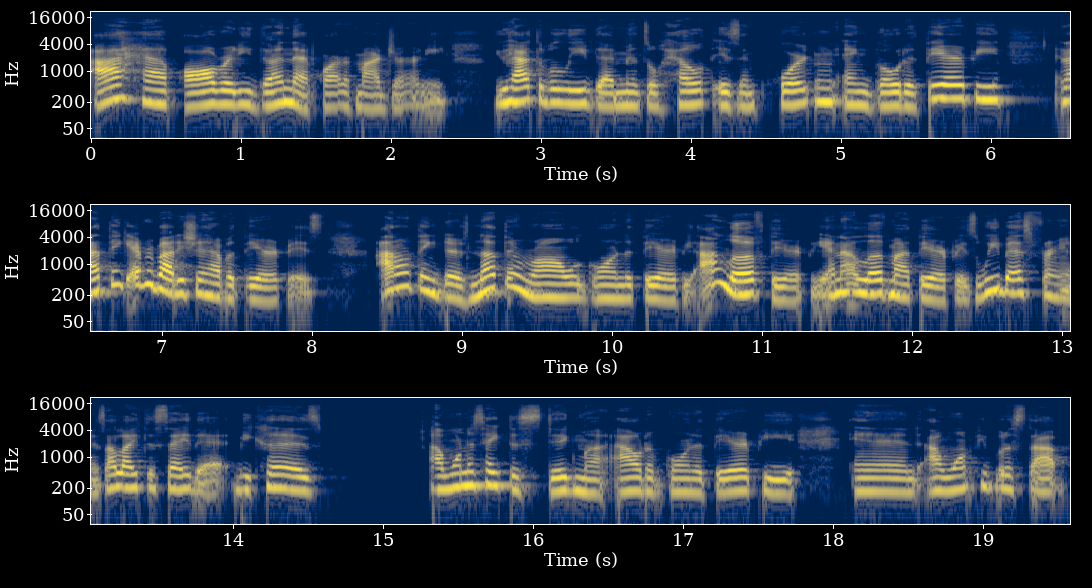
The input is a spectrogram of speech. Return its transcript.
I have already done that part of my journey. You have to believe that mental health is important and go to therapy. And I think everybody should have a therapist. I don't think there's nothing wrong with going to therapy. I love therapy and I love my therapist. We best friends. I like to say that because I want to take the stigma out of going to therapy. And I want people to stop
